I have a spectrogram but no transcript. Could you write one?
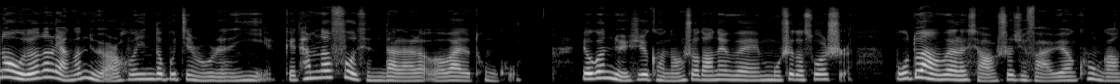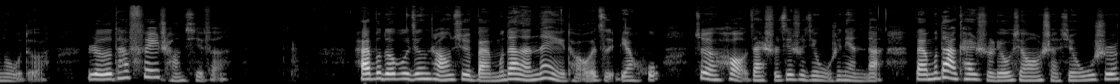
诺伍德的两个女儿婚姻都不尽如人意，给他们的父亲带来了额外的痛苦。有个女婿可能受到那位牧师的唆使，不断为了小事去法院控告诺伍德，惹得他非常气愤。还不得不经常去百慕大的那一头为自己辩护。最后，在17世纪五十年代，百慕大开始流行审讯巫师，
